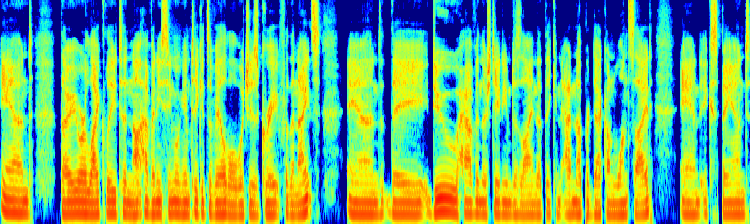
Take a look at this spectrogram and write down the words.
and they are likely to not have any single game tickets available, which is great for the Knights. And they do have in their stadium design that they can add an upper deck on one side and expand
